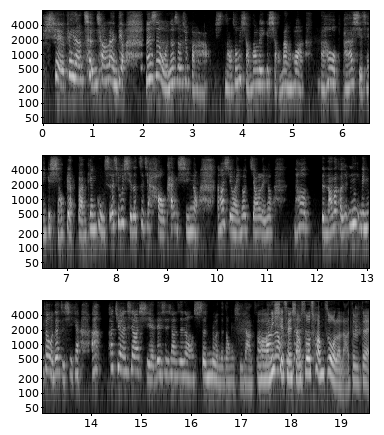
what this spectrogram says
是非常陈腔滥调。但是我那时候就把脑中想到了一个小漫画，然后把它写成一个小短短篇故事，而且我写的自己好开心哦。然后写完以后交了以后，然后等拿到考卷，嗯，零分，我再仔细看啊，他居然是要写类似像是那种申论的东西这样子。哦，你写成小说创作了啦，对不对？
